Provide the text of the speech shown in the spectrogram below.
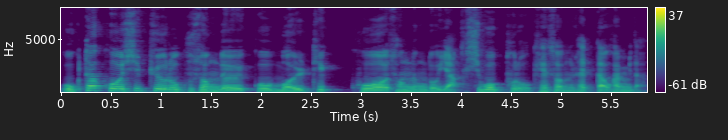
옥타코어 CPU로 구성되어 있고 멀티 코어 성능도 약 15% 개선을 했다고 합니다.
